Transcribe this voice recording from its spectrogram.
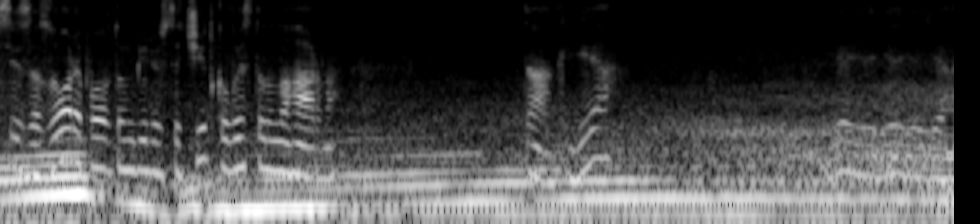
всі зазори по автомобілю, все чітко виставлено гарно. Так, є. Є, є, є, є, є.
